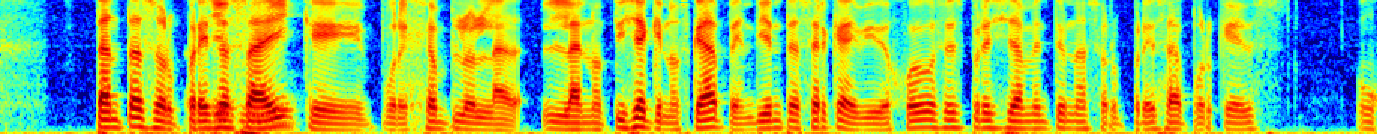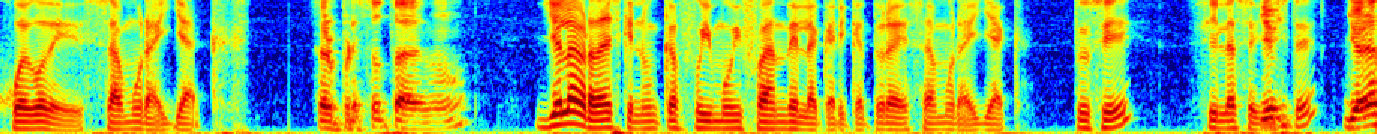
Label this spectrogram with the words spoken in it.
tantas sorpresas hay que, por ejemplo, la, la noticia que nos queda pendiente acerca de videojuegos es precisamente una sorpresa porque es un juego de Samurai Jack. Sorpresota, ¿no? Yo la verdad es que nunca fui muy fan de la caricatura de Samurai Jack. ¿Tú sí? ¿Sí la seguiste? Yo, era,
